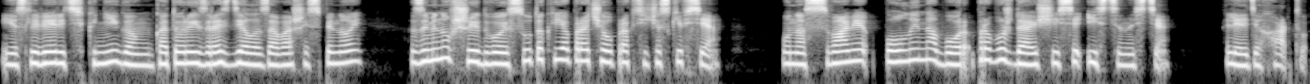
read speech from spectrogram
Если верить книгам, которые из раздела «За вашей спиной», за минувшие двое суток я прочел практически все. У нас с вами полный набор пробуждающейся истинности, леди Хартвуд.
